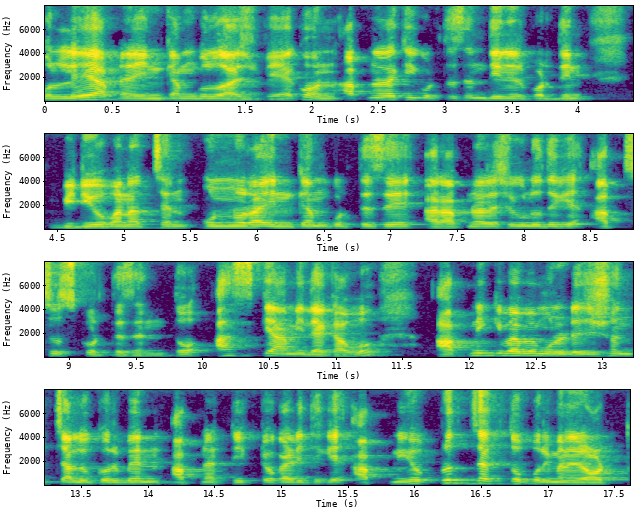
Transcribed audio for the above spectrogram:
করলে আপনার ইনকামগুলো আসবে। এখন আপনারা কি করতেছেন? দিনের পর দিন ভিডিও বানাচ্ছেন, অন্যরা ইনকাম করতেছে, আর আপনারা সেগুলো দেখে আফসোস করতেছেন। তো আজকে আমি দেখাবো আপনি কীভাবে মনিটাইজেশন চালু করবেন? আপনার টিকটক আইডি থেকে আপনিও পর্যাপ্ত পরিমাণের অর্থ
